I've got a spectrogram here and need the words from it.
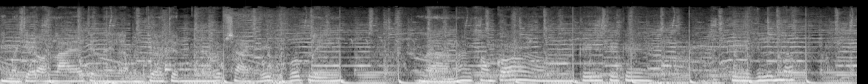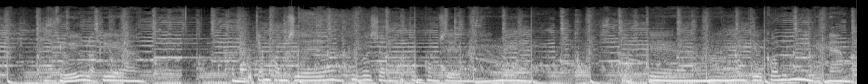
Nhưng mà chơi online ở trên này là mình chơi trên website của Verbly là nó không có cái cái cái cái, cái lính đó. Chủ yếu là cái 1.0c á cái version 1.0c này nó cái nó, nó chưa có lính Việt Nam đó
